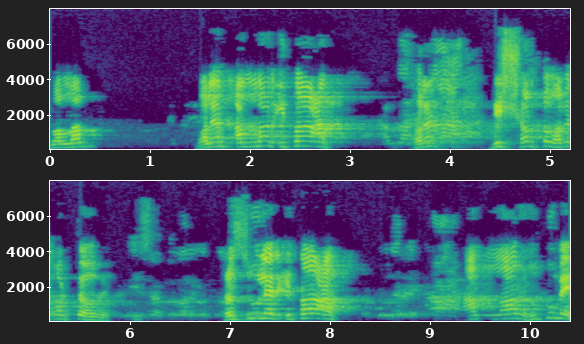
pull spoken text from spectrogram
বললাম? বলেন আল্লাহর ইতাআত। বলেন নিঃশর্ত ভাবে করতে হবে। রসুলের ইতাআত। আল্লাহর হুকুমে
